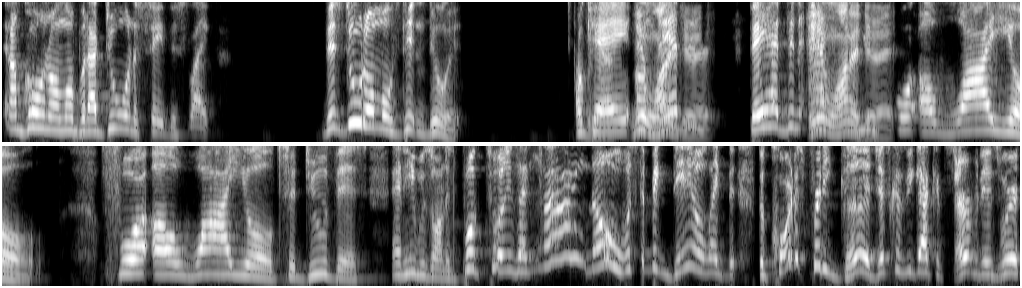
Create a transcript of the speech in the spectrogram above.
and I'm going on long, but I do want to say this: like, this dude almost didn't do it. Okay, Yeah, didn't Um, they want to had do been- it. They had been He didn't wanna asking do it. for a while, for a while to do this. And he was on his book tour and he's like, nah, I don't know. What's the big deal? Like the, the court is pretty good. Just because we got conservatives, we're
